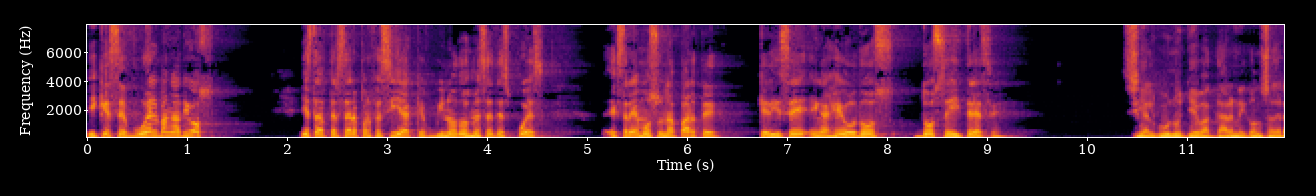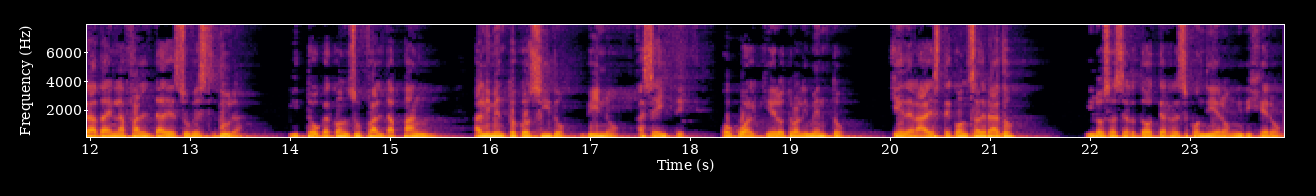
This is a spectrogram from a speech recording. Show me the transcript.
y que se vuelvan a Dios. Y esta tercera profecía, que vino dos meses después, extraemos una parte que dice en Ageo 2, 12 y 13. Si alguno lleva carne consagrada en la falda de su vestidura y toca con su falda pan, alimento cocido, vino, aceite o cualquier otro alimento, ¿quedará este consagrado? Y los sacerdotes respondieron y dijeron,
